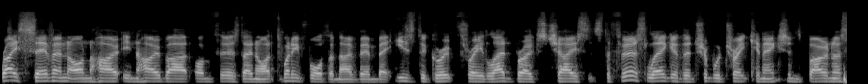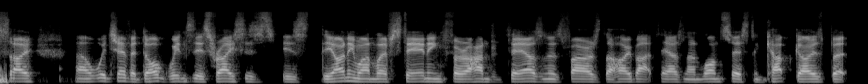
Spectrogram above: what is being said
Race seven on Ho- in Hobart on Thursday night, twenty fourth of November, is the Group Three Ladbrokes Chase. It's the first leg of the Triple Treat Connections bonus. So, uh, whichever dog wins this race is is the only one left standing for a hundred thousand as far as the Hobart Thousand and Launceston Cup goes. But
